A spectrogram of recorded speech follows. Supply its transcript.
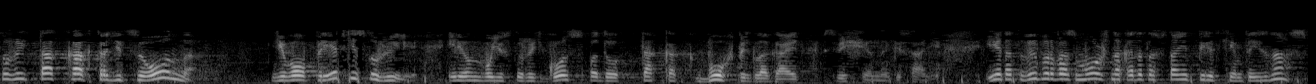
служить так, как традиционно его предки служили, или он будет служить Господу так, как Бог предлагает в Священном Писании. И этот выбор, возможно, когда-то станет перед кем-то из нас.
